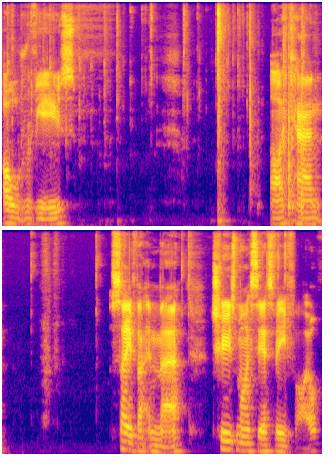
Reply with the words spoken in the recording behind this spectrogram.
old reviews, I can save that in there, choose my CSV file,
